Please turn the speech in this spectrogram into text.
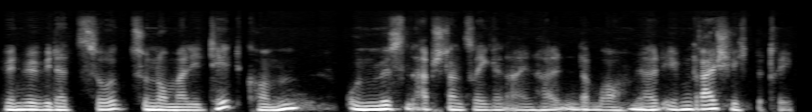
Wenn wir wieder zurück zur Normalität kommen und müssen Abstandsregeln einhalten, dann brauchen wir halt eben Dreischichtbetrieb.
